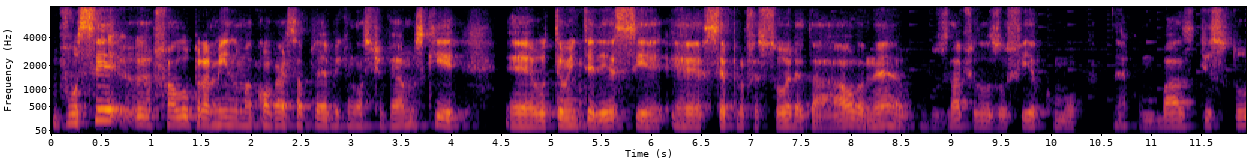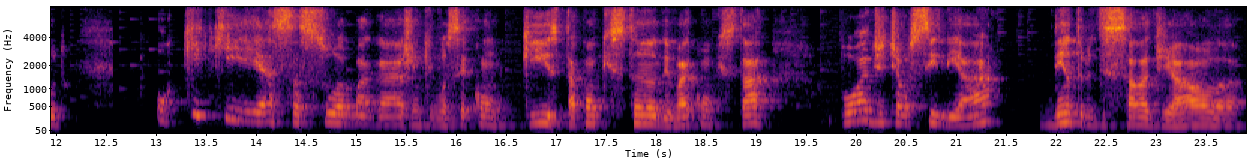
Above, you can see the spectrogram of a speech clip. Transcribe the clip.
Você eh, falou para mim numa conversa prévia que nós tivemos que é, o teu interesse é ser professora, dar aula, né? usar a filosofia como, né, como base disso tudo. O que que essa sua bagagem que você conquista, está conquistando e vai conquistar, pode te auxiliar dentro de sala de aula?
